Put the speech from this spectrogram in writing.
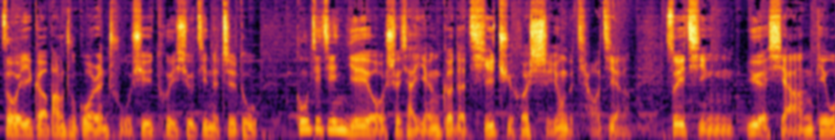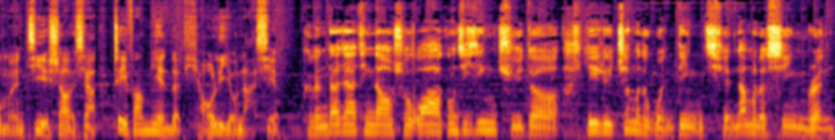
作为一个帮助国人储蓄退休金的制度，公积金也有设下严格的提取和使用的条件了。所以，请岳翔给我们介绍一下这方面的条例有哪些。可能大家听到说哇，公积金局的利率这么的稳定且那么的吸引人，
